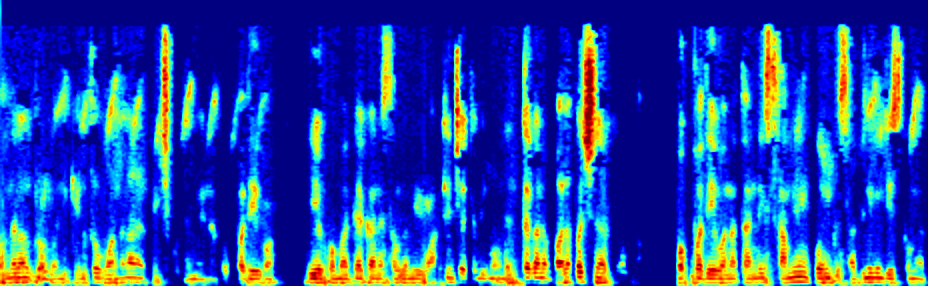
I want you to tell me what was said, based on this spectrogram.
వందనాలు ప్రభావ నీకు ఎంతో వందనాలు అర్పించుకుంటాం గొప్ప దేవ ఈ యొక్క మధ్యకాల సమయంలో మీ వాక్యం చేత మిమ్మల్ని ఎంతగానో బలపరిచినారు గొప్ప దేవన తండ్రి సమయం పోయిక సద్వినియోగం చేసుకున్నారు.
